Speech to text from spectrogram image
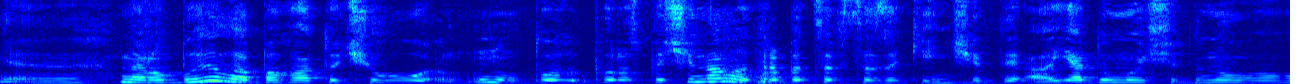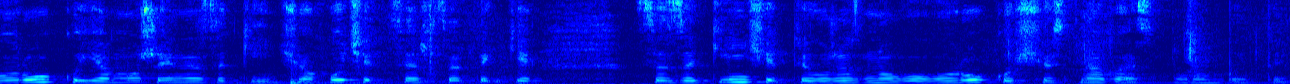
е, наробила багато чого. Ну, порозпочинала, треба це все закінчити. А я думаю, що до Нового року я може і не закінчу. А хочеться все-таки це закінчити вже з Нового року, щось на весну робити.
